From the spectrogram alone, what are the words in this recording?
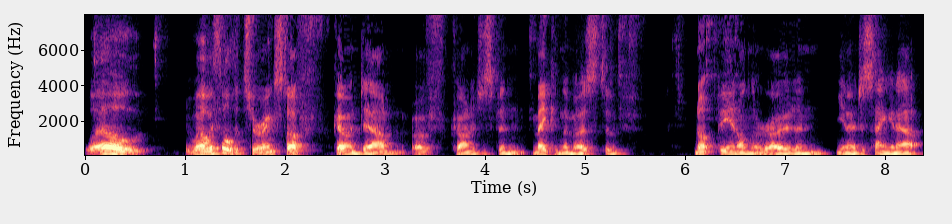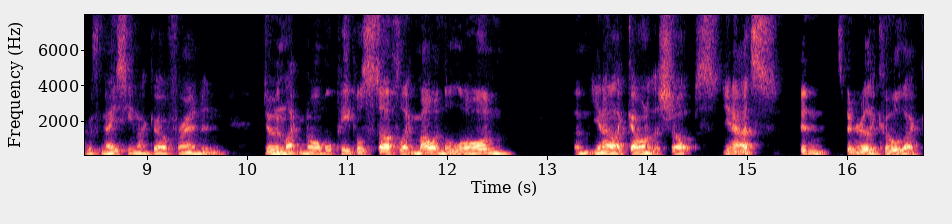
Well, well, with all the touring stuff going down, I've kind of just been making the most of not being on the road and you know just hanging out with Macy, my girlfriend, and doing mm. like normal people stuff, like mowing the lawn, and you know like going to the shops. You know, it's been it's been really cool. Like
